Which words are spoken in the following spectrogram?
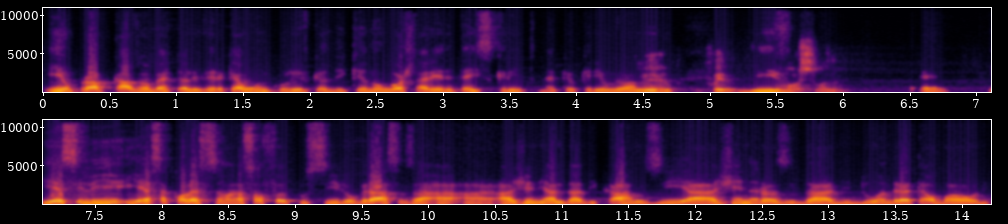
e o próprio Carlos Roberto de Oliveira, que é o único livro que eu digo que eu não gostaria de ter escrito, né? Porque eu queria o meu amigo é, foi vivo. Ótimo, né? É. E, esse li, e essa coleção ela só foi possível graças à genialidade de Carlos e à generosidade do André Teobaldi,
